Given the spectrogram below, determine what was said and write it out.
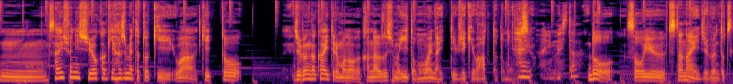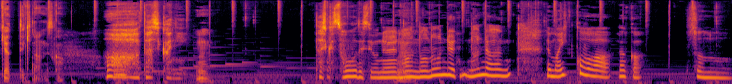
うーん、最初に詩を書き始めた時は、きっと、自分が書いてるものが必ずしもいいと思えないっていう時期はあったと思うんですよ。、はいありました。どう、そういう拙い自分と付き合ってきたんですか？ああ、確かに。うん。確かにそうですよね。うんなんだ、なんで、なんででも一個は、なんか、その、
